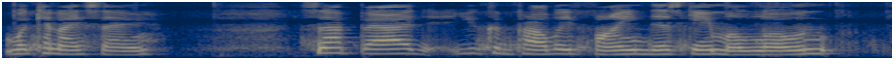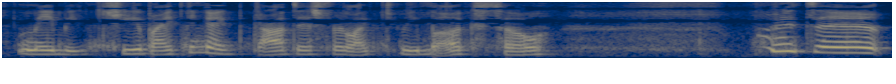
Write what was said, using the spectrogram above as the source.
what can I say? It's not bad. You could probably find this game alone, maybe cheap. I think I got this for like three bucks, so it's it.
